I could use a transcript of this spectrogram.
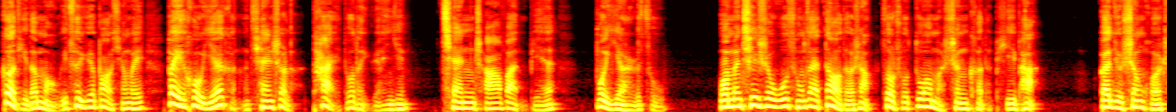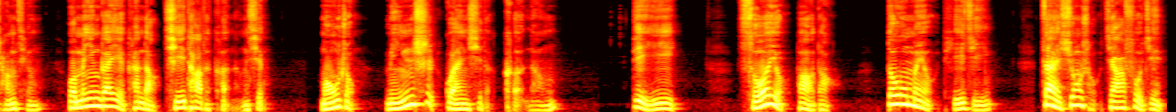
个体的某一次约炮行为背后，也可能牵涉了太多的原因，千差万别，不一而足。我们其实无从在道德上做出多么深刻的批判。根据生活常情，我们应该也看到其他的可能性，某种民事关系的可能。第一，所有报道都没有提及在凶手家附近。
